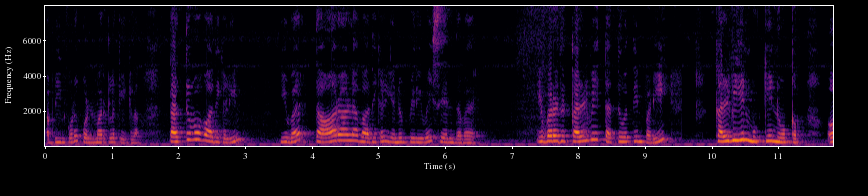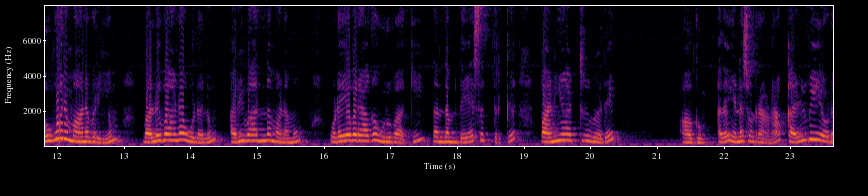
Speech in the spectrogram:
அப்படின்னு கூட ஒன் மார்க்கில் கேட்கலாம். தத்துவவாதிகளின் இவர் தாராளவாதிகள் என்னும் பிரிவை சேர்ந்தவர். இவரது கல்வி தத்துவத்தின்படி கல்வியின் முக்கிய நோக்கம். ஒவ்வொரு மாணவரையும் வலுவான உடலும் அறிவார்ந்த மனமும் உடையவராக உருவாக்கி தந்தம் தேசத்திற்கு பணியாற்றுவதே ஆகும். அதை என்ன சொல்கிறாங்கன்னா கல்வியோட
